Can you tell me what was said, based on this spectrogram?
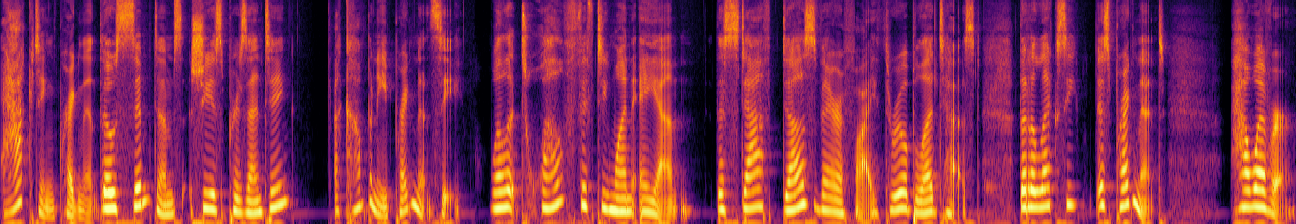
acting pregnant. Those symptoms she is presenting accompany pregnancy. Well, at 12:51 a.m., the staff does verify through a blood test that Alexee is pregnant. However,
